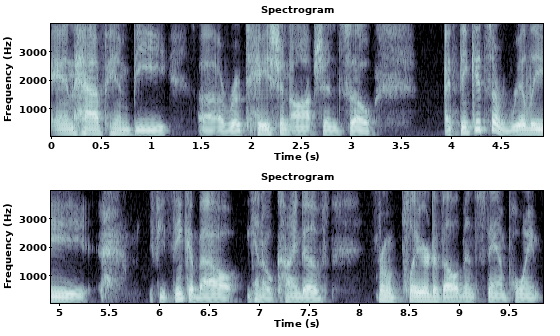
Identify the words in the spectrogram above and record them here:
and have him be uh, a rotation option. So I think it's a really, if you think about, you know, kind of from a player development standpoint,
